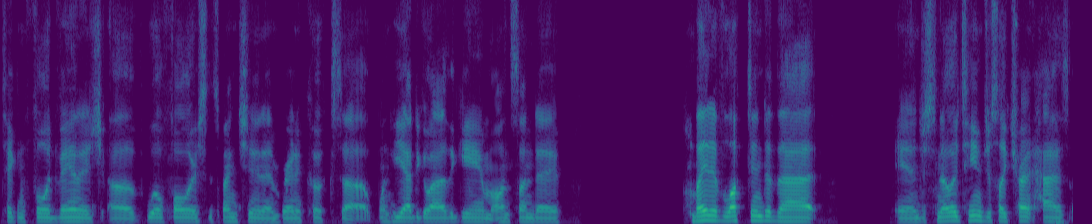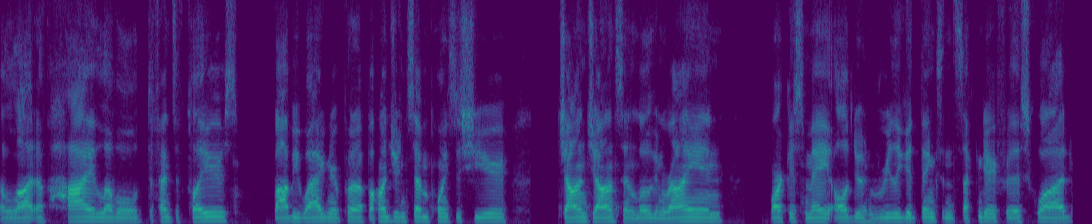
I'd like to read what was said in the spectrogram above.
taking full advantage of Will Fuller's suspension and Brandin Cooks uh, when he had to go out of the game on Sunday. Might have lucked into that. And just another team, just like Trent, has a lot of high level defensive players. Bobby Wagner put up 107 points this year. John Johnson, Logan Ryan, Marcus Maye, all doing really good things in the secondary for this squad.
